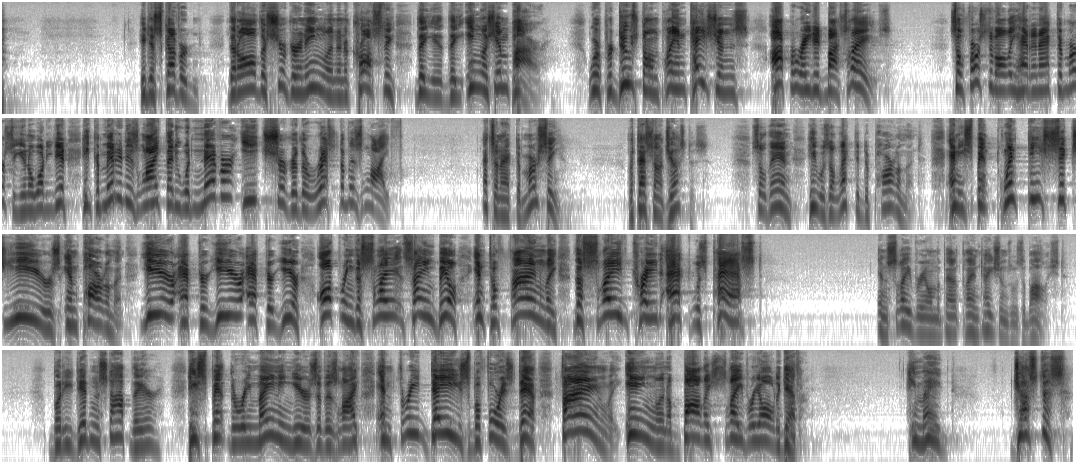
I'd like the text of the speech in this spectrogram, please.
He discovered that all the sugar in England and across the, the, the English Empire were produced on plantations operated by slaves. So, first of all, he had an act of mercy. You know what he did? He committed his life that he would never eat sugar the rest of his life. That's an act of mercy. But that's not justice. So then he was elected to Parliament. And he spent 26 years in Parliament, year after year after year, offering the same bill until finally the Slave Trade Act was passed and slavery on the plantations was abolished. But he didn't stop there. He spent the remaining years of his life, and three days before his death, finally, England abolished slavery altogether. He made justice.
